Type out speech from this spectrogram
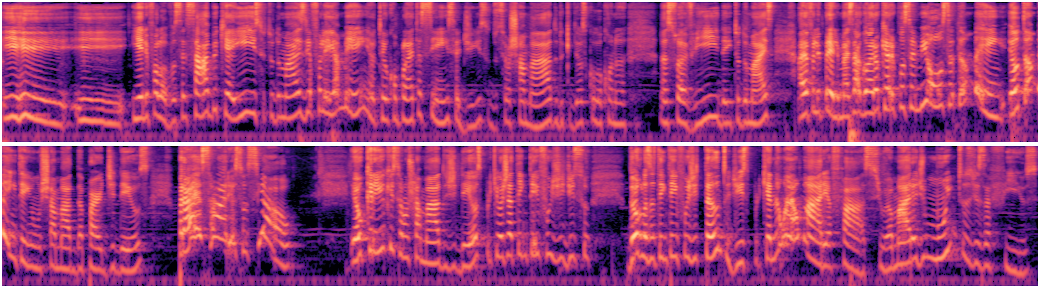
E, e, e ele falou: Você sabe o que é isso e tudo mais? E eu falei: Amém. Eu tenho completa ciência disso, do seu chamado, do que Deus colocou na, na sua vida e tudo mais. Aí eu falei pra ele: Mas agora eu quero que você me ouça também. Eu também tenho um chamado da parte de Deus para essa área social. Eu creio que isso é um chamado de Deus, porque eu já tentei fugir disso. Douglas, eu tentei fugir tanto disso, porque não é uma área fácil, é uma área de muitos desafios.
